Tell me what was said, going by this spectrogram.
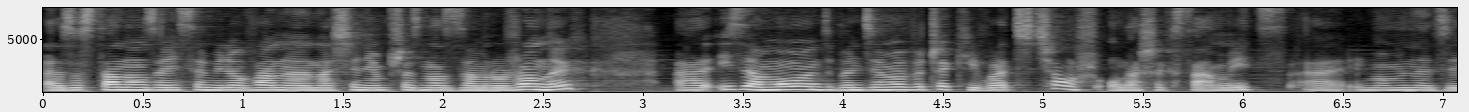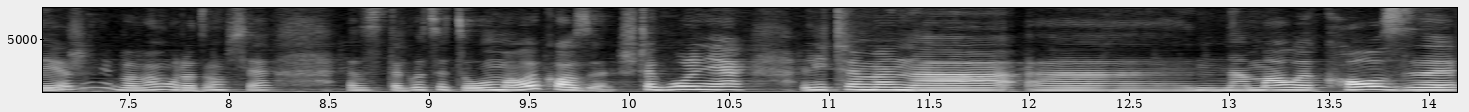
e, zostaną zainseminowane nasieniem przez nas zamrożonych. I za moment będziemy wyczekiwać ciąż u naszych samic e, i mamy nadzieję, że niebawem urodzą się z tego tytułu małe kozy. Szczególnie liczymy na, e, na małe kozy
